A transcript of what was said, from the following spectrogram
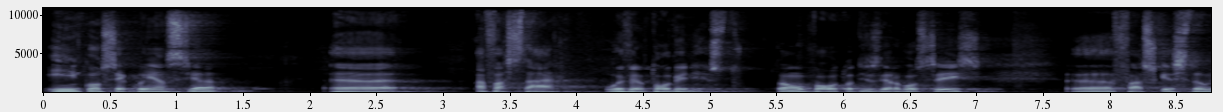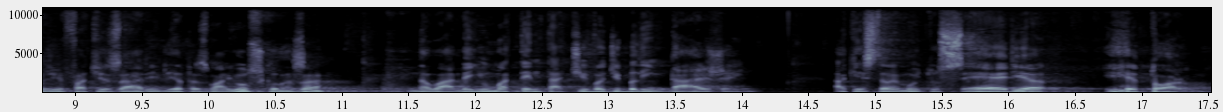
e, em consequência, é, afastar o eventual ministro. Então, volto a dizer a vocês, é, faço questão de enfatizar em letras maiúsculas, não há nenhuma tentativa de blindagem. A questão é muito séria e retorno.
